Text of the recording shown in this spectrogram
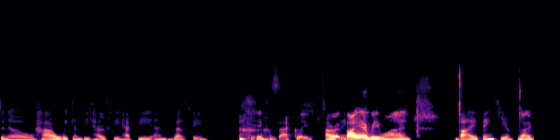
to know how we can be healthy, happy, and wealthy. Exactly. All right. Thank Bye, everyone. Bye. Thank you. Bye.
